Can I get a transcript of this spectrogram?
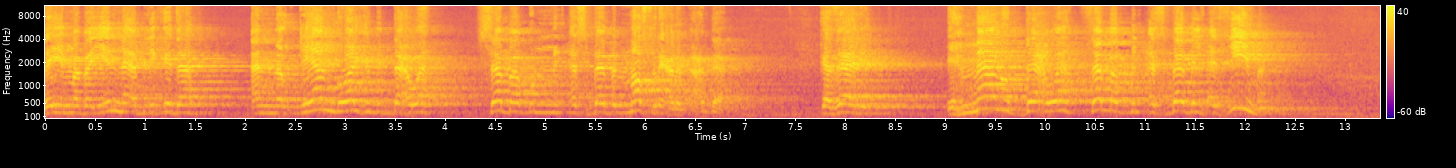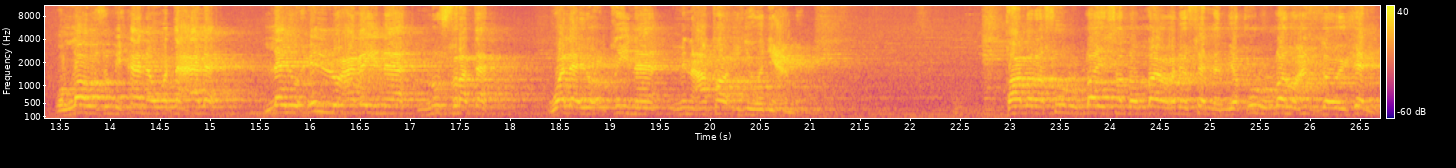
زي ما بينا قبل كده أن القيام بواجب الدعوة سبب من أسباب النصر على الأعداء. كذلك إهمال الدعوة سبب من أسباب الهزيمة. والله سبحانه وتعالى لا يحل علينا نصرته ولا يعطينا من عطائه ونعمه. قال رسول الله صلى الله عليه وسلم يقول الله عز وجل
